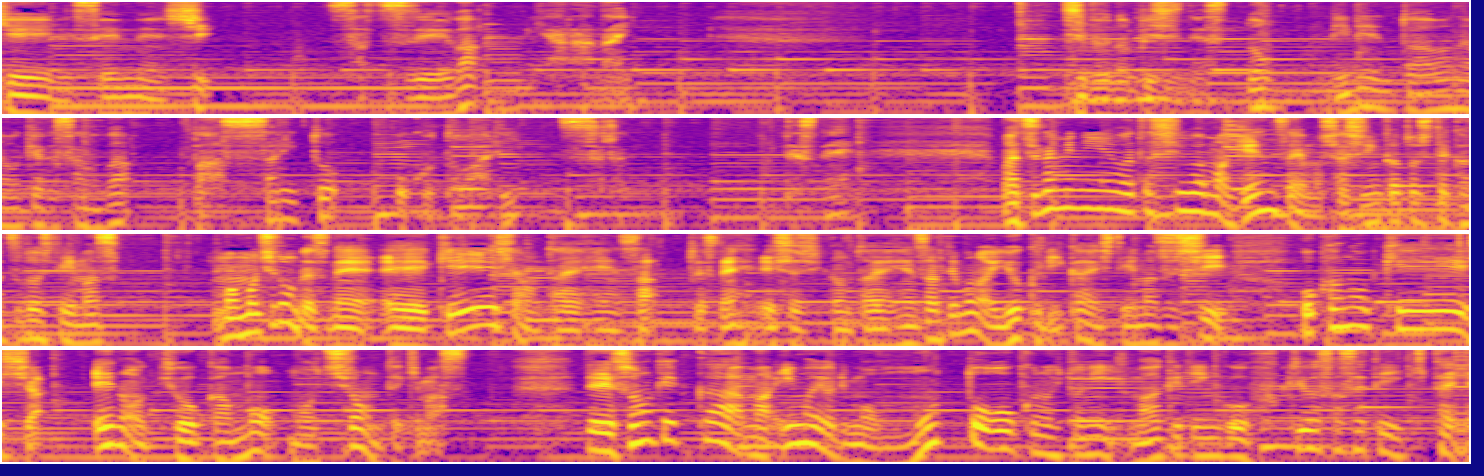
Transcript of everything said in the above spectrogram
経営に専念し撮影は自分のビジネスの理念と合わないお客さんはバッサリとお断りするですね、まあ、ちなみに私はま現在も写真家として活動していますまあ、もちろんですね、えー、経営者の大変さですね、写真家の大変さというものはよく理解していますし、他の経営者への共感ももちろんできます。でその結果、まあ、今よりももっと多くの人にマーケティングを普及させていきたい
